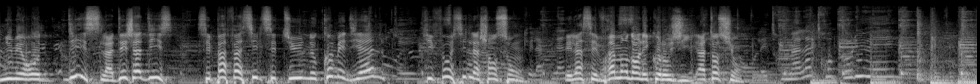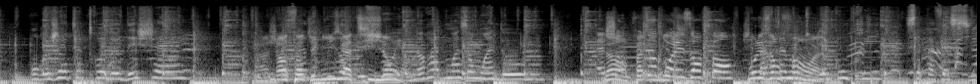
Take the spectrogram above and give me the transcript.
Numéro 10, là, déjà 10. C'est pas facile, c'est une comédienne qui fait aussi de la chanson. Et là, c'est vraiment dans l'écologie. Attention. L'être humain l'a trop pollué. On rejette trop de déchets. Ah, J'ai entendu plus plus chaud non. Et on aura de moins en moins d'eau. Elle Non, chante pas plutôt pour les enfants. Pour les enfants, ouais. bien compris. C'est pas facile.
